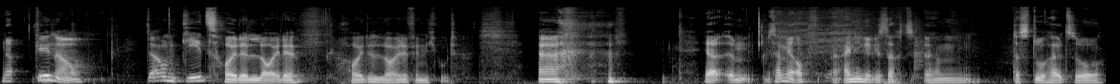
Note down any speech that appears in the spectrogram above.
Ja. Genau. Darum geht's heute, Leute. Heute, Leute, finde ich gut. Äh. Ja, ähm, es haben ja auch einige gesagt, ähm, dass du halt so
